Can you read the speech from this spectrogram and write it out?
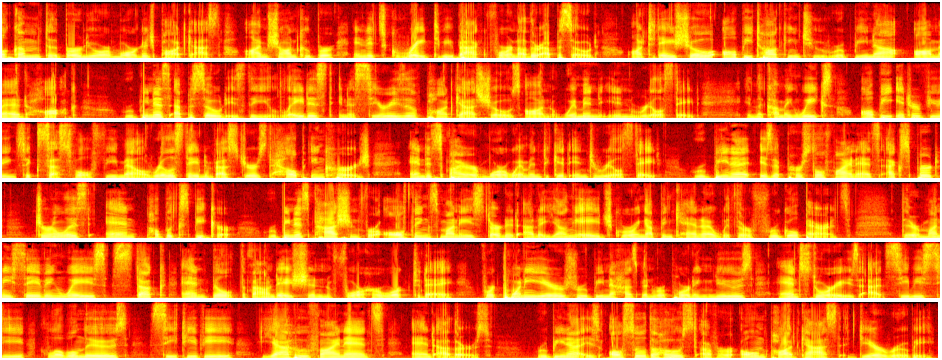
Welcome to the Burn Your Mortgage podcast. I'm Sean Cooper, and it's great to be back for another episode. On today's show, I'll be talking to Rubina Ahmed-Haq. Rubina's episode is the latest in a series of podcast shows on women in real estate. In the coming weeks, I'll be interviewing successful female real estate investors to help encourage and inspire more women to get into real estate. Rubina is a personal finance expert journalist, and public speaker. Rubina's passion for all things money started at a young age growing up in Canada with her frugal parents. Their money saving ways stuck and built the foundation for her work today. For 20 years, Rubina has been reporting news and stories at CBC, Global News, CTV, Yahoo Finance, and others. Rubina is also the host of her own podcast, Dear Rubi.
